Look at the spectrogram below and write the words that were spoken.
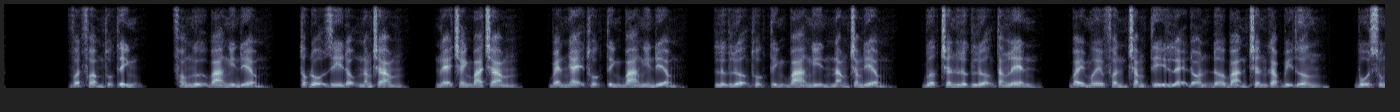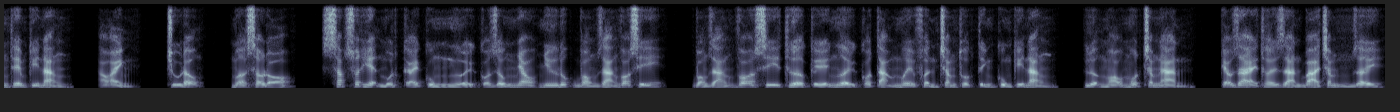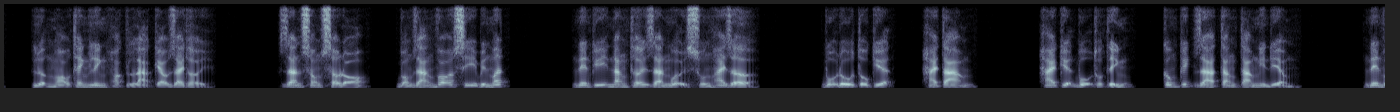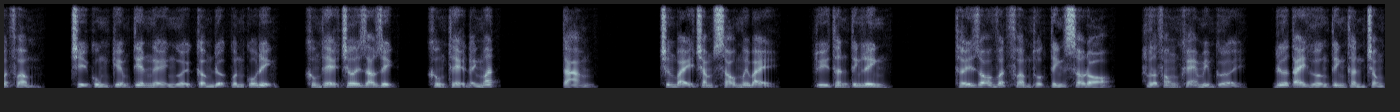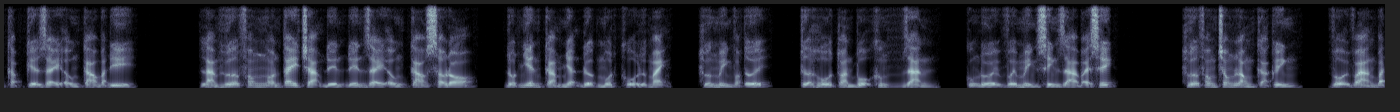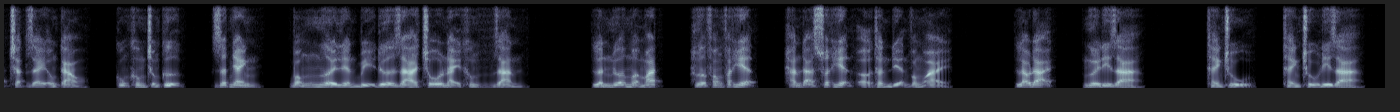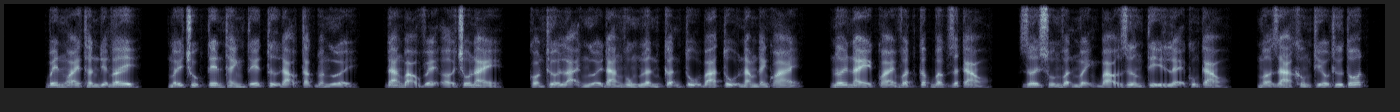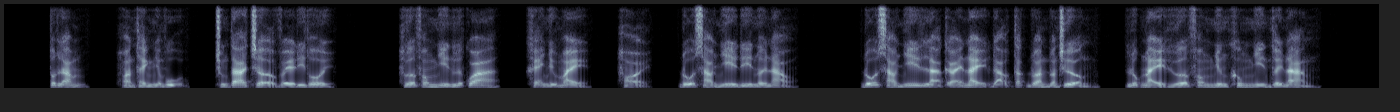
Vật phẩm thuộc tính, phòng ngự 3.000 điểm, tốc độ di động 500, né tránh 300, bén nhạy thuộc tính 3.000 điểm, lực lượng thuộc tính 3.500 điểm, bước chân lực lượng tăng lên, 70% tỷ lệ đón đỡ bản chân gặp bị thương, bổ sung thêm kỹ năng, ảo ảnh, chủ động, mở sau đó, sắp xuất hiện một cái cùng người có giống nhau như lúc bóng dáng võ sĩ, bóng dáng võ sĩ thừa kế người có 80% thuộc tính cùng kỹ năng, lượng máu 100 ngàn, kéo dài thời gian 300 giây, lượng máu thanh linh hoặc là kéo dài thời. Gian xong sau đó, bóng dáng võ sĩ biến mất. Nên kỹ năng thời gian nguội xuống 2 giờ. Bộ đồ tổ kiện, 28. Hai kiện bộ thuộc tính, công kích gia tăng 8.000 điểm. Nên vật phẩm, chỉ cùng kiếm tiên nghề người cầm được quấn cố định, không thể chơi giao dịch, không thể đánh mất. 8. Chương 767, Tùy thân tinh linh. Thấy rõ vật phẩm thuộc tính sau đó, hứa phong khẽ mỉm cười, đưa tay hướng tinh thần trong cặp kia giày ống cao bắt đi. Làm hứa phong ngón tay chạm đến đến giày ống cao sau đó, đột nhiên cảm nhận được một cổ lực mạnh, hướng mình vọt tới, tựa hồ toàn bộ không gian, cũng đối với mình sinh ra bài xích. Hứa phong trong lòng cả kinh, vội vàng bắt chặt giày ống cao, cũng không chống cự, rất nhanh, bóng người liền bị đưa ra chỗ này không gian. Lần nữa mở mắt, hứa phong phát hiện, hắn đã xuất hiện ở thần điện vòng ngoài. Lão đại, ngươi đi ra. Thành chủ, thành chủ đi ra. Bên ngoài thần điện vây, mấy chục tên thành tế tự đạo tặc đoàn người, đang bảo vệ ở chỗ này, còn thừa lại người đang vùng lần cận tụ ba tụ năm đánh quái, nơi này quái vật cấp bậc rất cao, rơi xuống vận mệnh bảo dương tỷ lệ cũng cao, mở ra không thiếu thứ tốt. Tốt lắm, hoàn thành nhiệm vụ, chúng ta trở về đi thôi. Hứa Phong nhìn lướt qua, khẽ nhíu mày, hỏi, Đỗ Sảo Nhi đi nơi nào? Đỗ Sảo Nhi là cái này đạo tặc đoàn đoàn trưởng, lúc này Hứa Phong nhưng không nhìn thấy nàng.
